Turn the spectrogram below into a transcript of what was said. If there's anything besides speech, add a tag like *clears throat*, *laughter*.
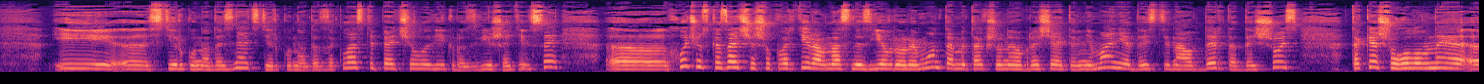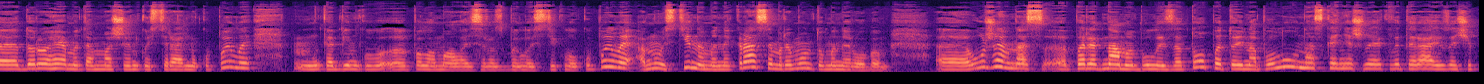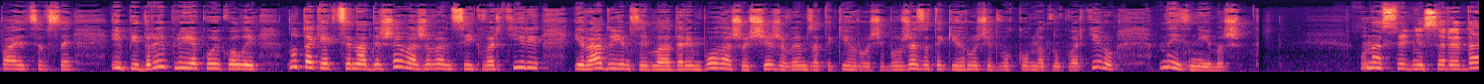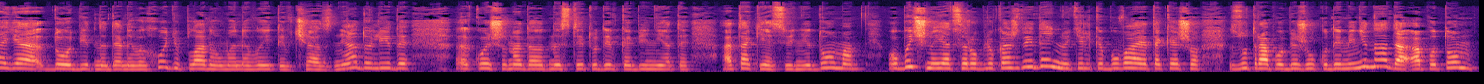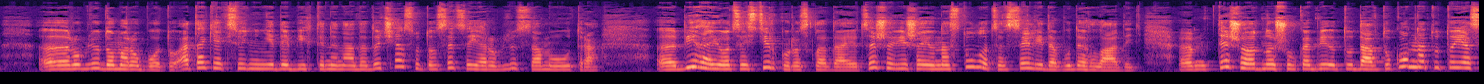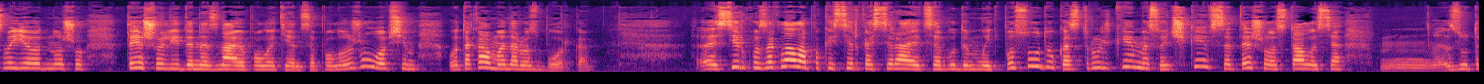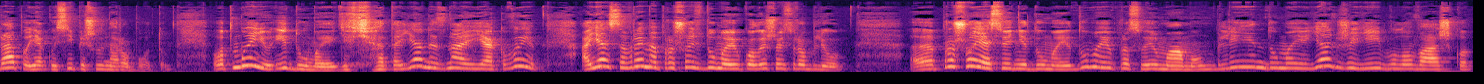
І е, стірку треба зняти, стірку треба закласти 5 чоловік, розвішати і все. Е, хочу сказати, що квартира в нас не з євроремонтами, так що не обращайте внимання, десь стіна обдерта, десь щось. Таке, що головне, е, дороге, ми там машинку стиральну купили, кабінку поламалась, розбило стекло, купили. А ну, стіни ми не красимо, ремонту ми не робимо. Е, уже в нас е, перед нами були затопи, то й на полу у нас, звісно, як витираю, зачіпається все. І підриплю якої коли. Ну, так як ціна дешева, живемо в цій квартирі і радуємося і благодаримо Бога, що ще живемо за такі гроші. Бо вже за такі гроші двохкомнатну квартиру не знімеш. У нас сьогодні середа, я до обід ніде не виходжу. Плани у мене вийти в час дня до Ліди, е, кое-що треба однести туди в кабінети. А так я сьогодні вдома. Обично я це роблю кожен день, але тільки буває таке, що з утра побіжу куди мені треба, а потім е, роблю вдома роботу. А так як сьогодні ніде бігти не треба до часу, то все це я роблю з самого утра. Е, Бігаю, оце стірку розкладаю. Це, що вішаю на стул, це все Ліда буде гладить. Ем, Те, що одношу в кабі... туди, в ту комнату, то я своє одношу. Те, що Ліди не знаю, полотенце положу. В общем, отака в мене розборка. Е, Стірку заклала, поки стірка стирається, будемо мити посуду, каструльки, мисочки, все те, що осталося з утра, як усі пішли на роботу. От мию і думаю, *laughs* дівчата, я не знаю, як ви, а я все время про щось думаю, коли щось роблю. Е, Про що я сьогодні думаю? Думаю про свою маму. Блін, думаю, як же їй було важко.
